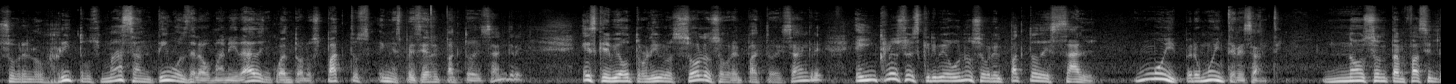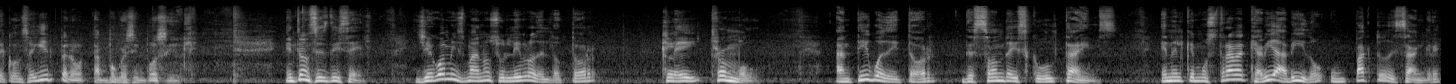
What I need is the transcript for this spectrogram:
sobre los ritos más antiguos de la humanidad en cuanto a los pactos, en especial el pacto de sangre. Escribió otro libro solo sobre el pacto de sangre e incluso escribió uno sobre el pacto de sal. Muy, pero muy interesante. No son tan fácil de conseguir, pero tampoco es imposible. Entonces dice él, llegó a mis manos un libro del doctor Clay Trumbull, antiguo editor de Sunday School Times, en el que mostraba que había habido un pacto de sangre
